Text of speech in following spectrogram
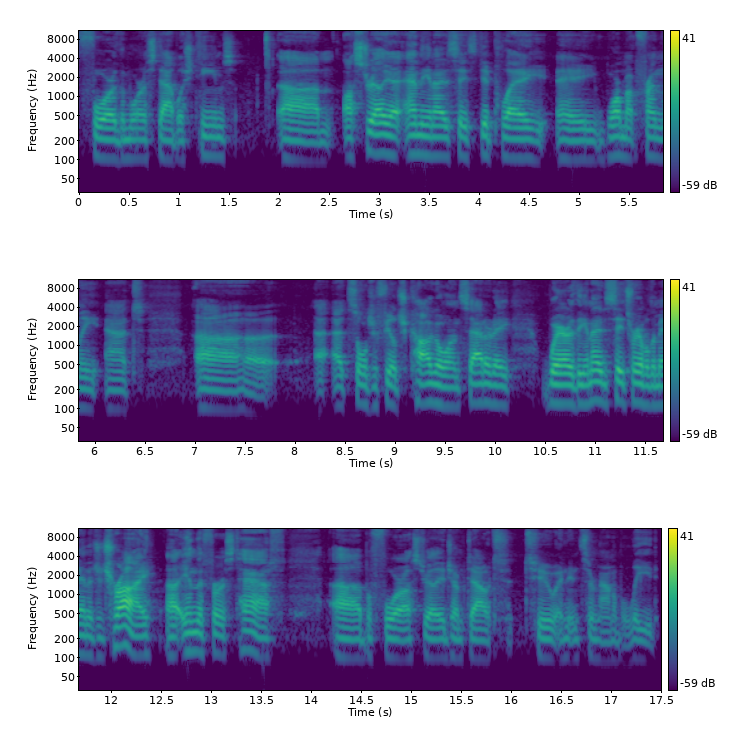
for the more established teams. Um, Australia and the United States did play a warm up friendly at uh, at Soldier Field, Chicago on Saturday, where the United States were able to manage a try uh, in the first half uh, before Australia jumped out to an insurmountable lead.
